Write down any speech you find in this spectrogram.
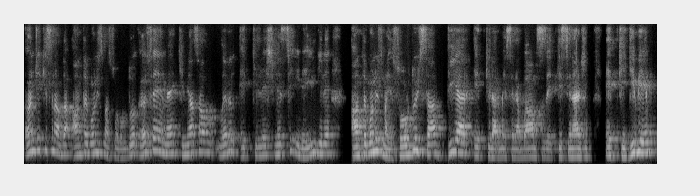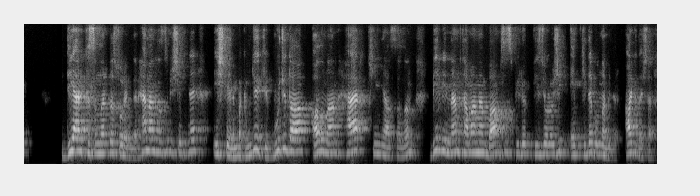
Önceki sınavda antagonizma soruldu. ÖSYM kimyasalların etkileşmesi ile ilgili antagonizmayı sorduysa diğer etkiler mesela bağımsız etki, sinerjik etki gibi diğer kısımları da sorabilir. Hemen hızlı bir şekilde işleyelim. Bakın diyor ki vücuda alınan her kimyasalın birbirinden tamamen bağımsız fizyolojik etkide bulunabilir. Arkadaşlar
